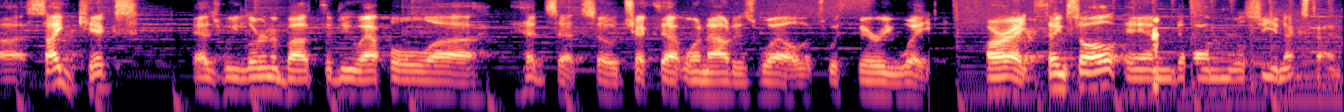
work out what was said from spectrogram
uh, sidekicks as we learn about the new Apple uh, headset. So check that one out as well. It's with Barry Wade. All right. Thanks all, and um, we'll see you next time.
